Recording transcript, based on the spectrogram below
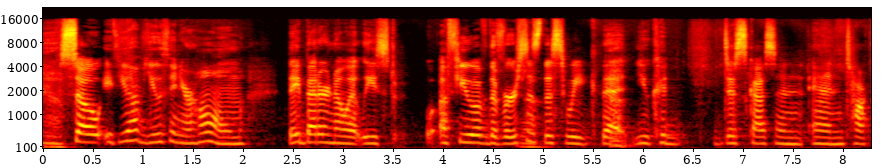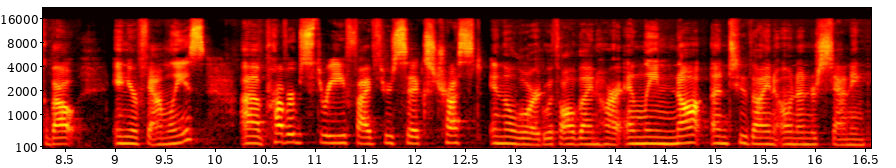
Yeah. So, if you have youth in your home, they better know at least a few of the verses Yeah. this week that you could discuss and, and talk about in your families. Uh, Proverbs 3 5 through 6 Trust in the Lord with all thine heart, and lean not unto thine own understanding.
